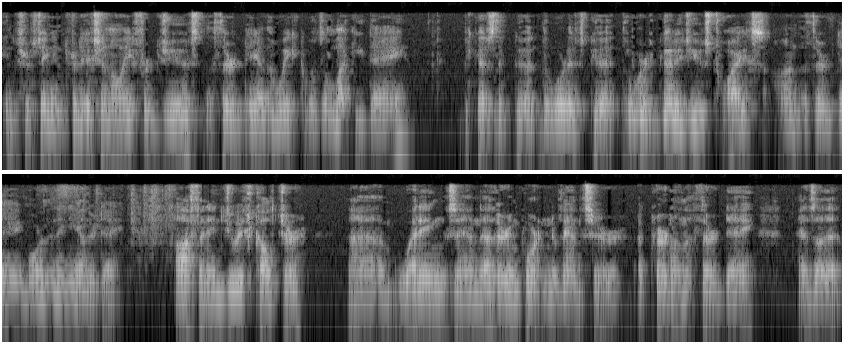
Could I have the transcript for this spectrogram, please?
Interesting and traditionally for Jews, the third day of the week was a lucky day because the good the word is good the word good is used twice on the third day more than any other day. Often in Jewish culture, um, weddings and other important events are occurred on the third day as a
